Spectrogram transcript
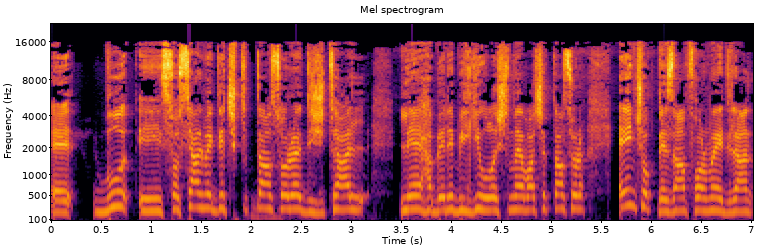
E, bu e, sosyal medya çıktıktan sonra dijitalle habere bilgi ulaşılmaya başladıktan sonra en çok dezenforme edilen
